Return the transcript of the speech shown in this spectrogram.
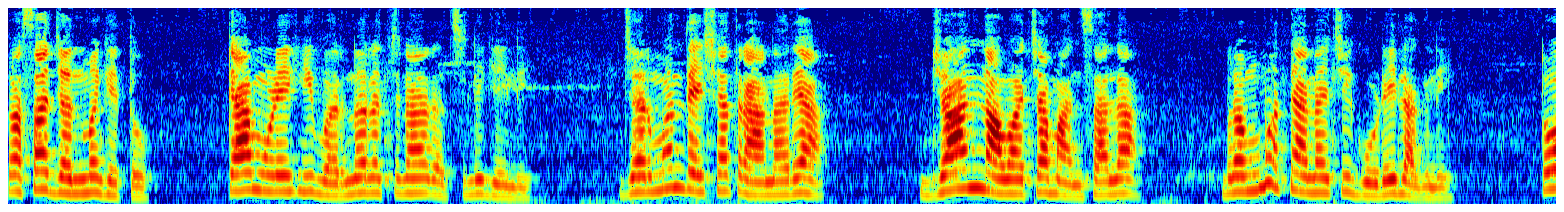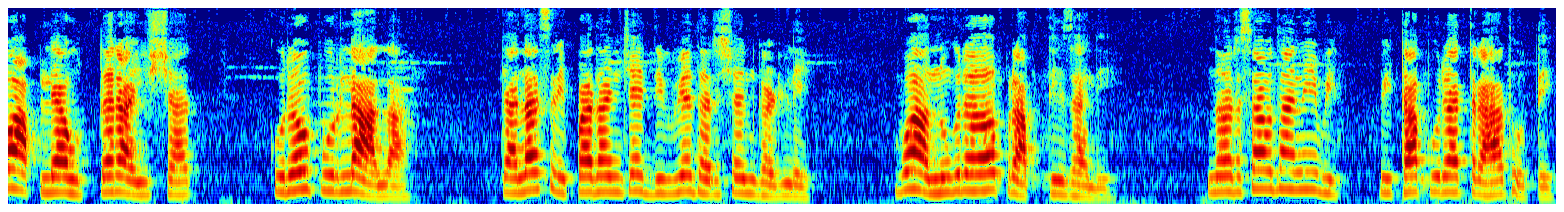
कसा जन्म घेतो त्यामुळे ही वर्णरचना रचली गेली. जर्मन देशात राहणाऱ्या जॉन नावाच्या माणसाला ब्रह्मज्ञानाची गोडे लागली. तो आपल्या उत्तर आयुष्यात कुरवपूरला आला. त्याला श्रीपादांचे दिव्य दर्शन घडले व अनुग्रह प्राप्ती झाली. नरसावधानी वि पिठापुरात राहत होते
